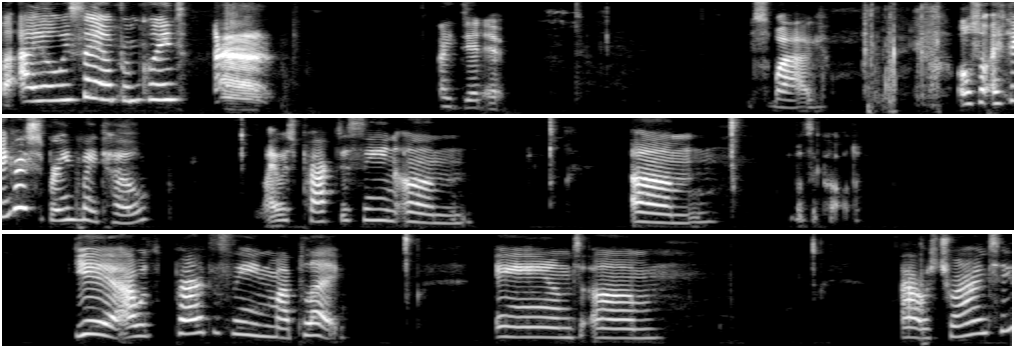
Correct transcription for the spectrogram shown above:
But I always say I'm from Queens. I did it. Swag. Also, I think I sprained my toe. I was practicing um um what's it called? Yeah, I was practicing my play and um, I was trying to,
